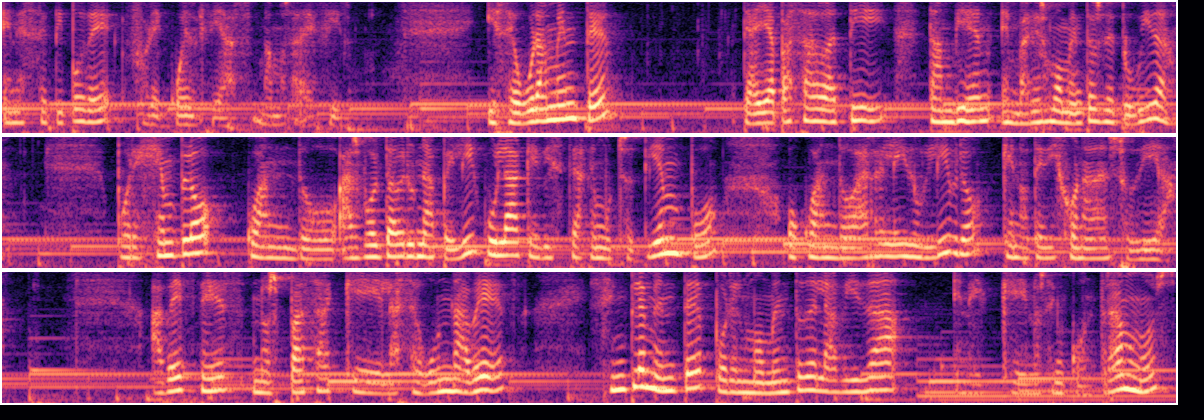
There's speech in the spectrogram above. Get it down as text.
en este tipo de frecuencias, vamos a decir. Y seguramente te haya pasado a ti también en varios momentos de tu vida. Por ejemplo, cuando has vuelto a ver una película que viste hace mucho tiempo o cuando has releído un libro que no te dijo nada en su día. A veces nos pasa que la segunda vez, simplemente por el momento de la vida en el que nos encontramos,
